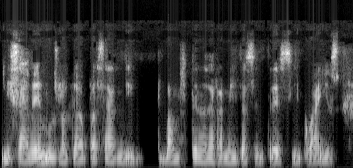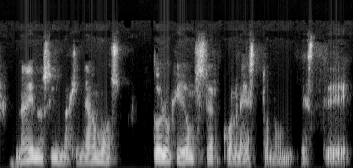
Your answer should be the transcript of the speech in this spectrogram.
ni sabemos lo que va a pasar, ni vamos a tener herramientas en tres, cinco años. Nadie nos imaginamos todo lo que íbamos a hacer con esto, ¿no? Este,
